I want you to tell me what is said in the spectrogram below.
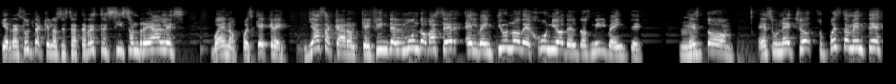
que resulta que los extraterrestres sí son reales. Bueno, pues ¿qué cree? Ya sacaron que el fin del mundo va a ser el 21 de junio del 2020. Esto es un hecho. Supuestamente,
